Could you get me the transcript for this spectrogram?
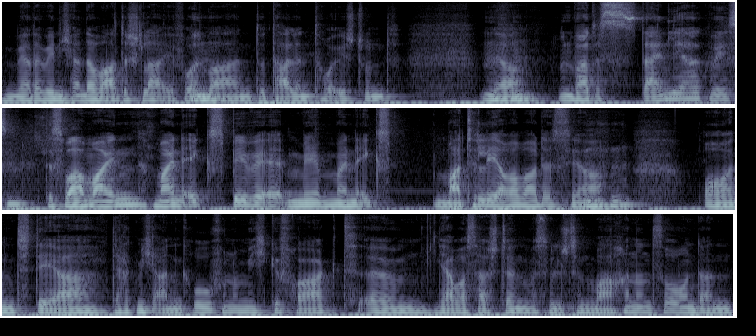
mehr oder weniger an der Warteschleife und Und- war total enttäuscht. Und Mhm. Ja. Und war das dein Lehrer gewesen? das war mein, mein Ex-BWL, mein Ex-Mathelehrer war das, ja. Mhm. Und der, der hat mich angerufen und mich gefragt, ähm, ja, was hast du denn, was willst du denn machen und so. Und dann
